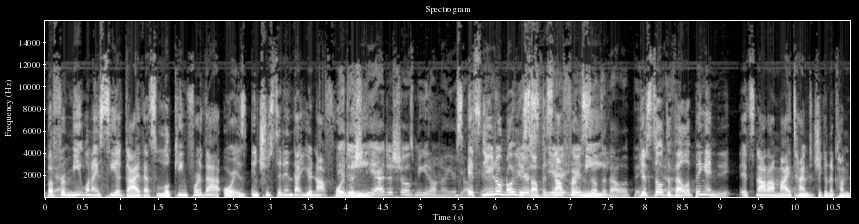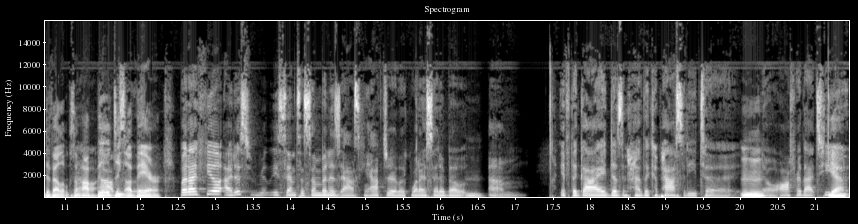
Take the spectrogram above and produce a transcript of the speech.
But for me, when I see a guy that's looking for that or is interested in that, you're not for It just, me. yeah, it just shows me you don't know yourself. It's yet. you don't know You're- yourself. it's you're- not for you're me. Still developing. You're still Yeah. developing, and it's not on my time that you're gonna come develop because I'm not building absolutely. a bear. But I feel I just really sense that someone is asking after like what I said about Mm. um, if the guy doesn't have the capacity to you know offer that to Mm-hmm. Yeah.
